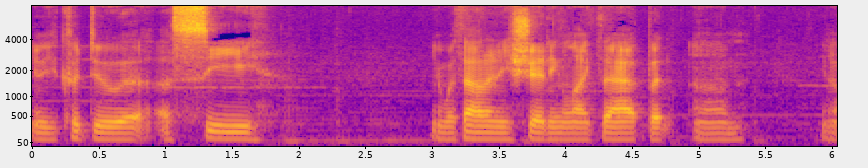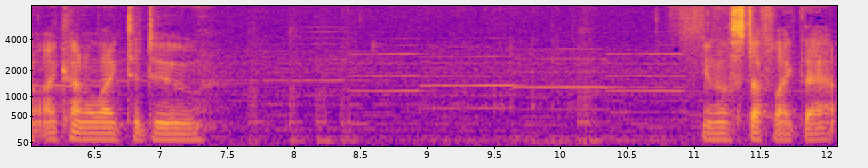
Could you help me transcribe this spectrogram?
you know, you could do a, a C you know, without any shading like that, but um, you know, I kind of like to do you know stuff like that.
